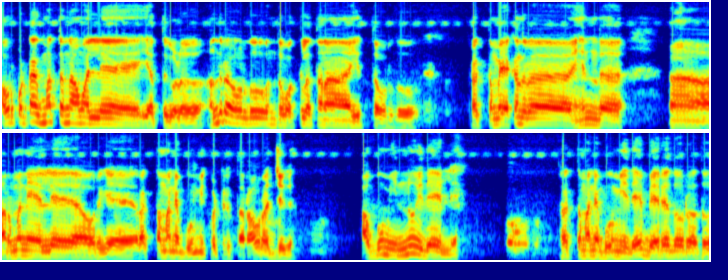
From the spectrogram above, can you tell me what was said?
ಅವ್ರು ಕೊಟ್ಟಾಗ ಮತ್ತೆ ನಾವಲ್ಲೇ ಎತ್ತುಗಳು, ಅಂದ್ರೆ ಅವ್ರದ್ದು ಒಂದು ಒಕ್ಕಲತನ ಇತ್ತು ಅವ್ರದ್ದು ರಕ್ತಮ, ಯಾಕಂದ್ರ ಹಿಂದ ಅರಮನೆಯಲ್ಲಿ ಅವ್ರಿಗೆ ರಕ್ತಮನೆ ಭೂಮಿ ಕೊಟ್ಟಿರ್ತಾರ ಅವ್ರ ಅಜ್ಜಿಗೆ. ಆ ಭೂಮಿ ಇನ್ನೂ ಇದೆ ಇಲ್ಲಿ. ರಕ್ತಮಾನ್ಯ ರಕ್ತಮನೆ ಭೂಮಿ ಇದೆ. ಬೇರೆದವರು ಅದು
